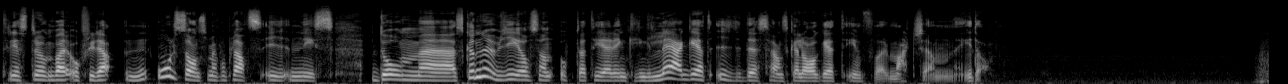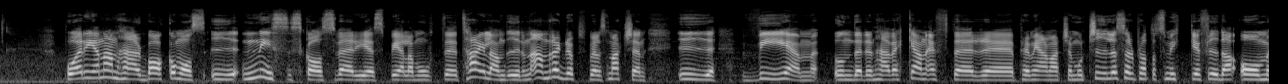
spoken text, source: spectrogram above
Therese Strömberg och Frida Olsson som är på plats i Nice. De eh, ska nu ge oss en uppdatering kring läget i det svenska laget inför matchen idag. På arenan här bakom oss i Nice ska Sverige spela mot eh, Thailand i den andra gruppspelsmatchen i VM. Under den här veckan efter eh, premiärmatchen mot Chile så har det pratats mycket Frida om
